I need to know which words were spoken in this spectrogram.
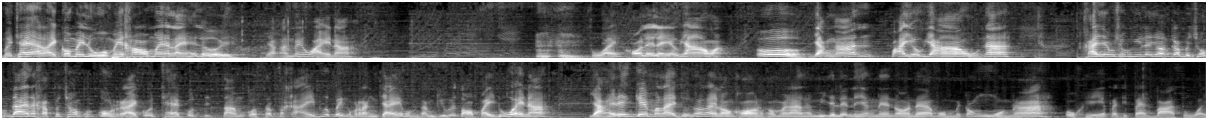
ไม่ใช่อะไรก็ไม่รู้ไม่เข้าไม่อะไรให้เลย อย่างนั้นไม่ไหวนะ สวยขอระแหล่ยาวๆอะ เออ อย่างนั้นไปยาวๆนะ ใครยังไม่ชมคลิปแล้วย้อนกลับไปชมได้นะครับ ถ้าชอบก็กดไลค์กดแชร์กดติดตามกด subscribe เพื่อเป็นกำลังใจให้ผมทำคลิปไว้ต่อไปด้วยนะ อยากให้เล่นเกมอะไรทุนเท่าไหร่ลองขอนเข้ามาได้ถ้ามีจะเล่นได้อย่างแน่นอนนะผมไม่ต้องห่วงนะ โอเค88บาทสวย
